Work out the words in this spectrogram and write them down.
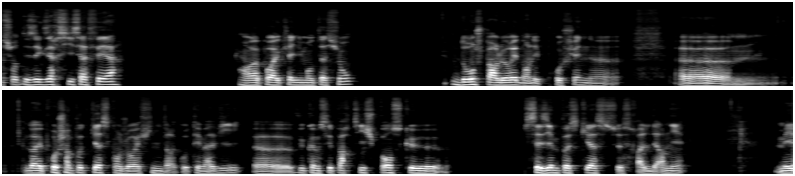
sur des exercices à faire en rapport avec l'alimentation dont je parlerai dans les prochaines dans les prochains podcasts quand j'aurai fini de raconter ma vie. Euh, vu comme c'est parti, je pense que 16e podcast ce sera le dernier, mais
